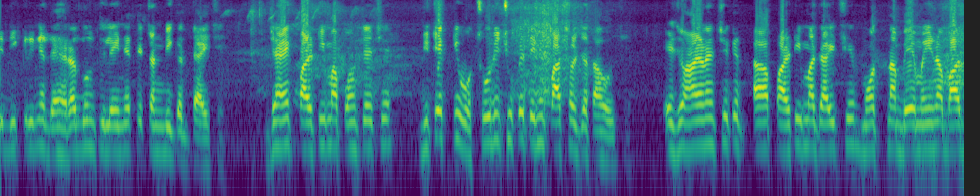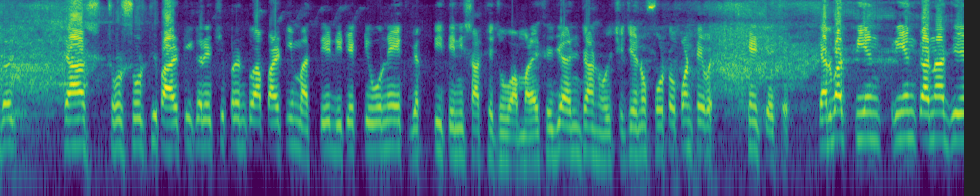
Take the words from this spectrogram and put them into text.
એ દીકરીને દહેરાદૂનથી લઈને તે ચંદીગઢ જાય છે. જ્યાં એક પાર્ટીમાં પહોંચે છે. ડિટેક્ટિવો, ચોરી છૂપે તેની પાછળ જતા હોય છે. એ જાણે છે કે આ પાર્ટીમાં જાય છે. મોતના બે મહિના બાદ જ ત્યાં જોરશોરથી પાર્ટી કરે છે, પરંતુ આ પાર્ટીમાં તે ડિટેક્ટિવોને એક વ્યક્તિ તેની સાથે જોવા મળે છે, જે અંજાન હોય છે, જેનો ફોટો પણ તે ખેંચે છે. ત્યારબાદ પ્રિયંકાના જે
